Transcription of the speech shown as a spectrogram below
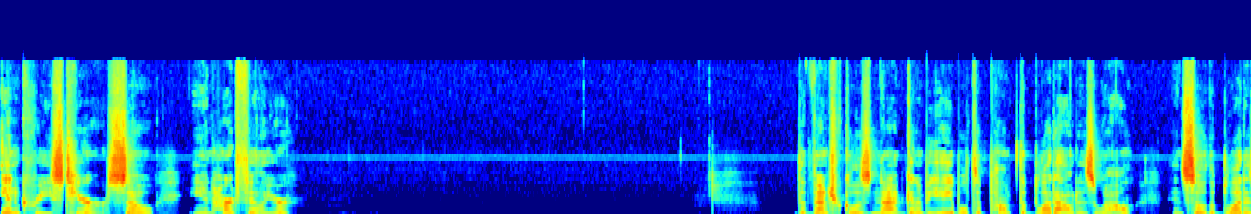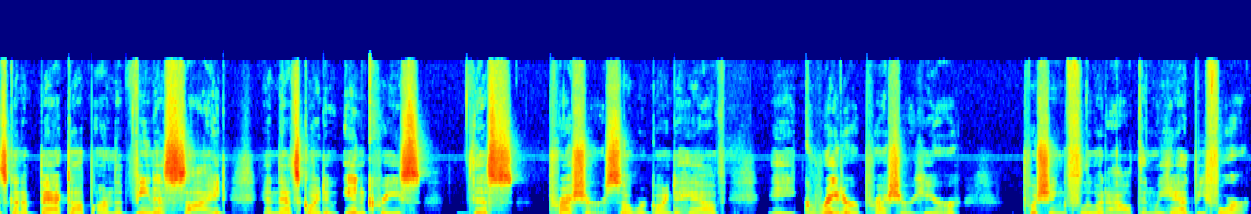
increased here. So in heart failure, the ventricle is not going to be able to pump the blood out as well and so the blood is going to back up on the venous side, and that's going to increase this pressure. So we're going to have a greater pressure here pushing fluid out than we had before.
